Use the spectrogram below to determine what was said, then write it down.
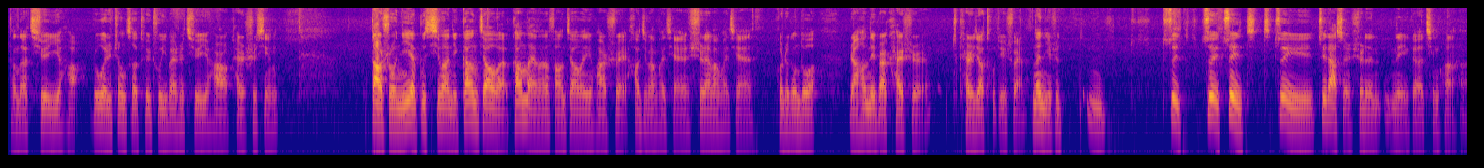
等到七月一号。如果这政策推出，一般是七月一号开始实行。到时候你也不希望你刚交完、刚买完房交完印花税，好几万块钱、十来万块钱或者更多，然后那边开始开始交土地税了，那你是嗯最最最最最大损失的那个情况哈。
